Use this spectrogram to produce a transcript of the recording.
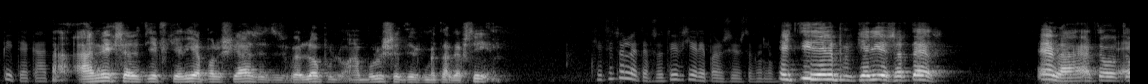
Πείτε κάτι. Α- Αν ήξερε τι ευκαιρία παρουσιάζεται του Βελόπουλου, αν μπορούσε να την εκμεταλλευτεί. Γιατί το λέτε αυτό, τι ευκαιρία παρουσίασε το Βελόπουλο; Εκεί δεν είναι ευκαιρίες αυτές. Έλα, το. το...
